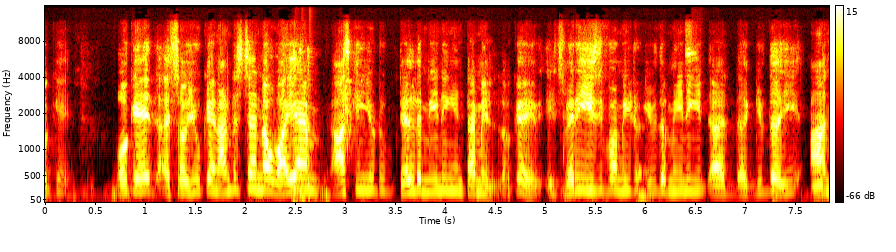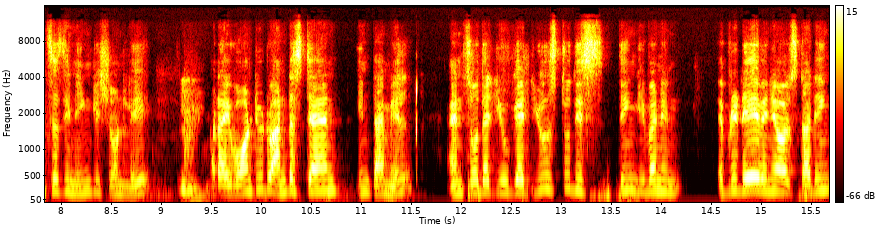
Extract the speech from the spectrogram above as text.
Okay. Okay. uh, So you can understand now why I'm asking you to tell the meaning in Tamil. Okay. It's very easy for me to give the meaning, in- uh, the- give the e- answers in English only. Mm. But I want you to understand in Tamil, and so that you get used to this thing even in every day when you're studying,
